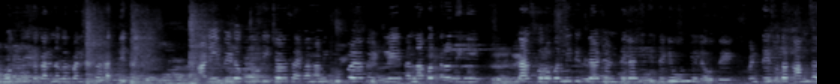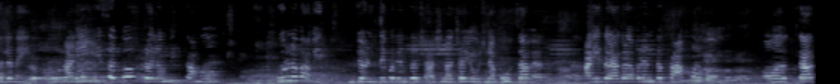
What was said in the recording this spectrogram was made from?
होत नव्हतं कारण नगरपालिकेच्या हद्दीत नाही आहे आणि पी डब्ल्यू डीच्या साहेबांना मी खूप वेळा भेटले त्यांना पत्र दिली. त्याचबरोबर मी तिथल्या जनतेलाही तिथे घेऊन गेले होते. पण ते सुद्धा काम झालं नाही. आणि ही सर्व प्रलंबित कामं पूर्ण व्हावीत जनतेपर्यंत शासनाच्या योजना पोहोचाव्यात आणि तळागळापर्यंत काम व्हावं त्यात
